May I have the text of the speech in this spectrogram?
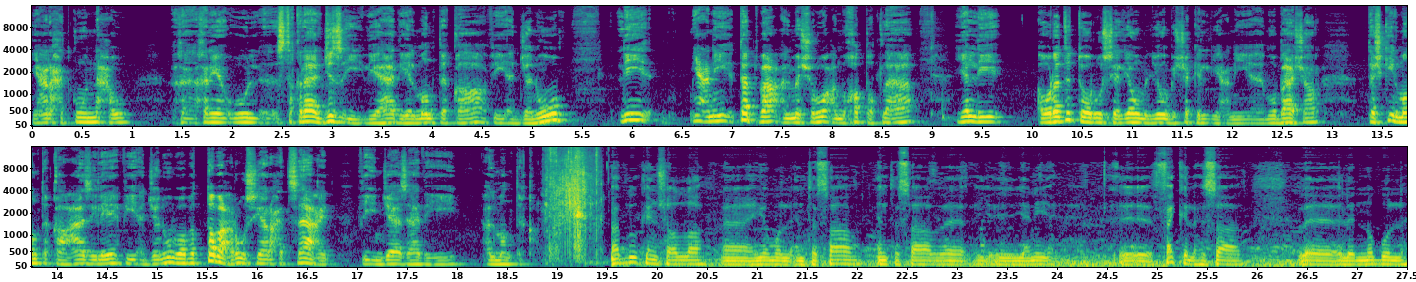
يعني راح تكون نحو خلينا نقول استقلال جزئي لهذه المنطقة في الجنوب يعني تتبع المشروع المخطط لها يلي أوردته روسيا اليوم اليوم بشكل يعني مباشر تشكيل منطقة عازلة في الجنوب وبالطبع روسيا راح تساعد في إنجاز هذه المنطقة. مبروك إن شاء الله آه، يوم الانتصار. انتصار آه، يعني آه، فك الحصار للنبل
